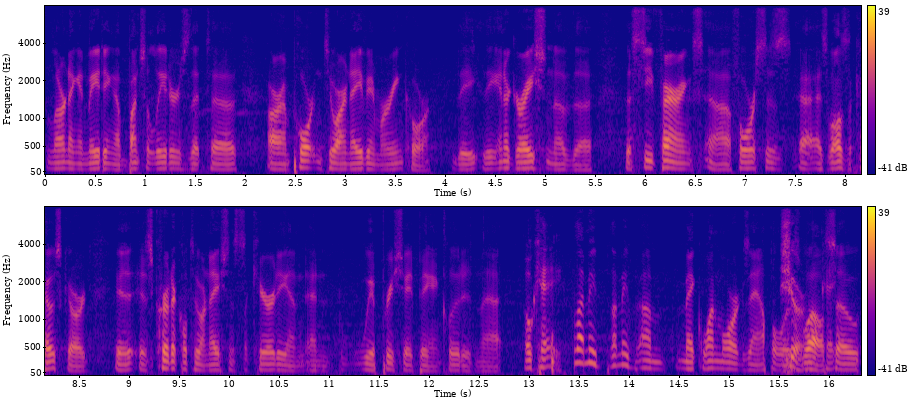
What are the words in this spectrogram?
learning and meeting a bunch of leaders that uh, are important to our Navy and Marine Corps. The, the integration of the, the seafaring uh, forces uh, as well as the Coast Guard is, is, critical to our nation's security, and, and we appreciate being included in that. Okay. Let me let me um, make one more example sure, as well. Okay. So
